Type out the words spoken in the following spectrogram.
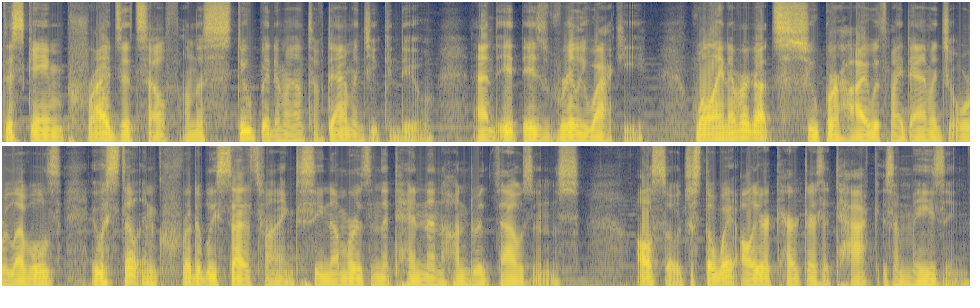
This game prides itself on the stupid amount of damage you can do, and it is really wacky. While I never got super high with my damage or levels, it was still incredibly satisfying to see numbers in the 10 and 100 thousands. Also, just the way all your characters attack is amazing.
